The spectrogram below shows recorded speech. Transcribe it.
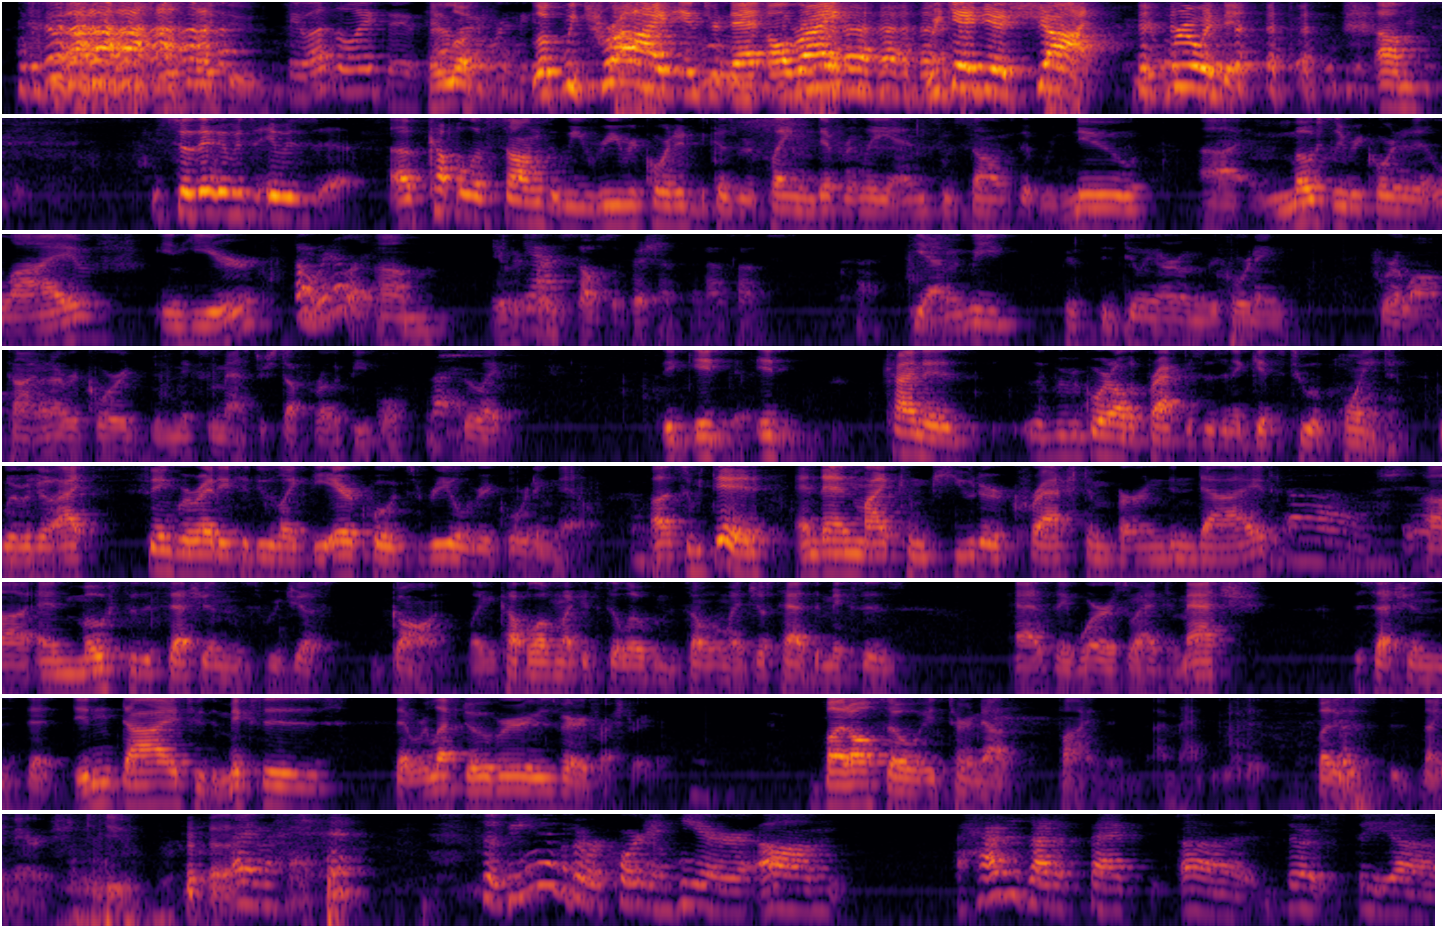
he was a white dude. He was a white dude. Hey, look, look, we tried, internet. All right, we gave you a shot. You ruined it. Um, so that it was it was a couple of songs that we re-recorded because we were playing them differently, and some songs that were new. Uh, mostly recorded it live in here. Oh, really? Um, Yeah, we're Yeah. pretty self-sufficient in that sense. yeah, I mean, we, we've been doing our own recording for a long time, and I record and mix and master stuff for other people. Nice. So like, it it, it kind of is. We record all the practices, and it gets to a point where we go. I think we're ready to do like the air quotes real recording now. Uh, so we did, and then my computer crashed and burned and died, Oh, shit. uh, and most of the sessions were just gone. Like a couple of them I could still open, but some of them I just had the mixes as they were, so I had to match the sessions that didn't die to the mixes that were left over. It was very frustrating, but also it turned out fine, and I'm happy with it. But it was nightmarish to do. I imagine. so being able to record in here, um, how does that affect uh, the the uh,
